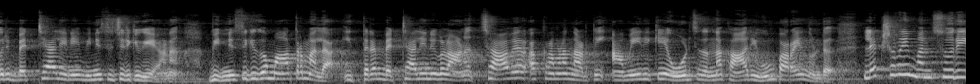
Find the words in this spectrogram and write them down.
ഒരു ബറ്റാലിയനെ വിന്യസിച്ചിരിക്കുകയാണ്. വിന്യസിക്കുക മാത്രമല്ല ഇത്തരം ബറ്റാലിയനുകളാണ് ചാവേർ ആക്രമണം നടത്തി അമേരിക്കയെ ഓടിച്ചതെന്ന കാര്യവും പറയുന്നുണ്ട്. ലക്ഷറി മൻസൂരി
